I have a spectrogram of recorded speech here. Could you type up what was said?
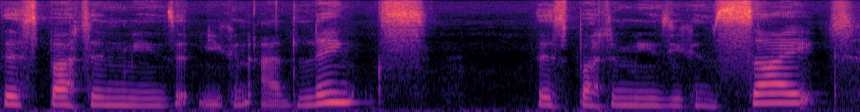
this button means that you can add links. This button means you can cite.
